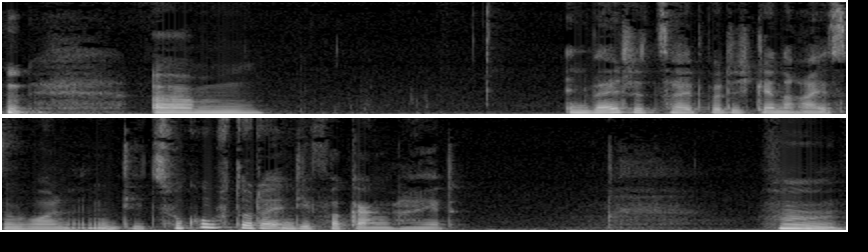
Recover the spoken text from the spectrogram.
ähm, in welche Zeit würde ich gerne reisen wollen? In die Zukunft oder in die Vergangenheit? Hm.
